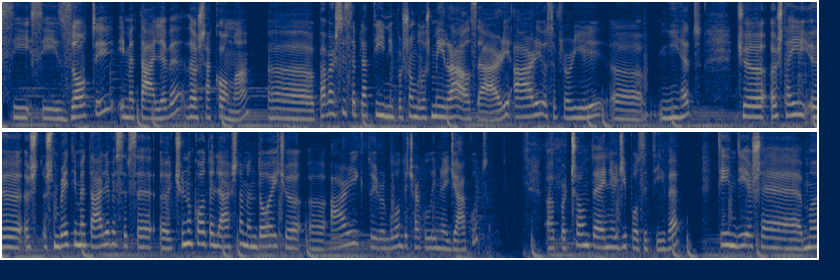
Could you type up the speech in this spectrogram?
si si zoti i metaleve dhe është akoma ë uh, pavarësisht se platini për shembull është më i rrallë se ari, ari ose floriri ë uh, njihet që është ai është është mbreti i metaleve sepse që në kohët e lashta mendohej që ari ta rregullonte qarkullimin e gjakut, përçonte energji pozitive, ti ndiheshe më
